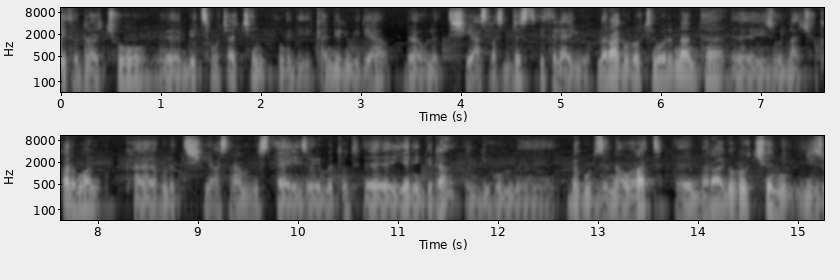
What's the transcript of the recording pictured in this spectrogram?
የተወደዳችሁ ቤተሰቦቻችን እንግዲህ ቀንዲል ሚዲያ በ2016 የተለያዩ መርሃ ግብሮችን ወደ እናንተ ይዞላችሁ ቀርቧል። ከ2015 ተያይዘው የመጡት የኔ እንግዳ እንዲሁም በጉብዝና ወራት መርሃ ግብሮችን ይዞ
